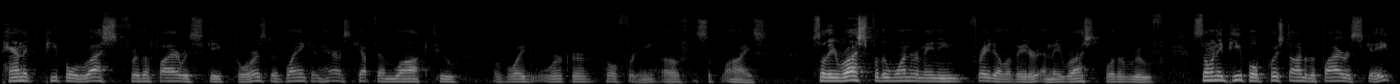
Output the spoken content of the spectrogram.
Panicked people rushed for the fire escape doors, but Blanck and Harris kept them locked to avoid worker pilfering of supplies. So they rushed for the one remaining freight elevator and they rushed for the roof. So many people pushed onto the fire escape,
